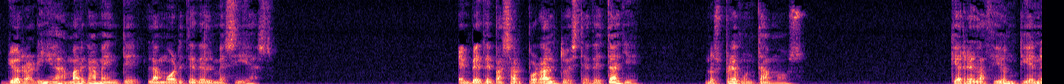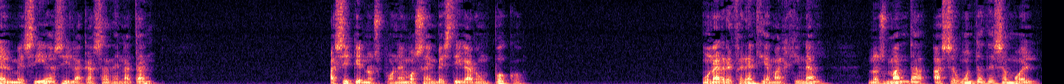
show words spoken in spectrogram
lloraría amargamente la muerte del Mesías. En vez de pasar por alto este detalle, nos preguntamos ¿Qué relación tiene el Mesías y la casa de Natán? Así que nos ponemos a investigar un poco. Una referencia marginal nos manda a segunda de Samuel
